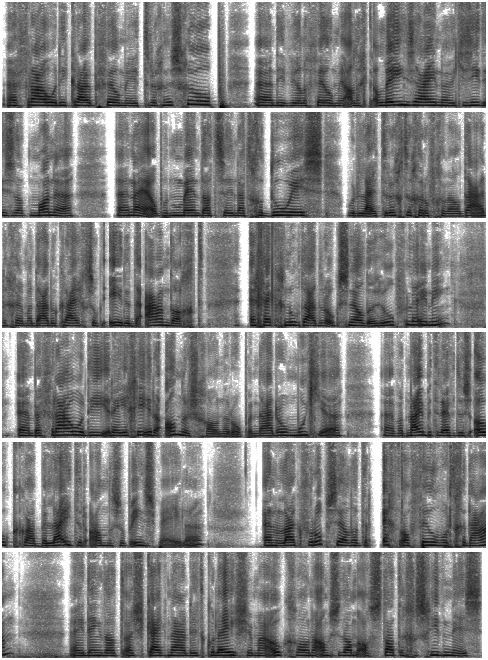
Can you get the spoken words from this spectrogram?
Uh, vrouwen die kruipen veel meer terug in de schulp, die willen veel meer alleen zijn. wat je ziet is dat mannen, nou ja, op het moment dat ze in dat gedoe is, worden luidruchtiger of gewelddadiger, maar daardoor krijgen ze ook eerder de aandacht en gek genoeg daardoor ook snel de hulpverlening. En bij vrouwen die reageren anders gewoon erop. En daardoor moet je, wat mij betreft, dus ook qua beleid er anders op inspelen. En laat ik vooropstellen dat er echt al veel wordt gedaan. En ik denk dat als je kijkt naar dit college, maar ook gewoon naar Amsterdam als stad en geschiedenis.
